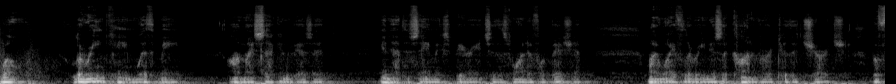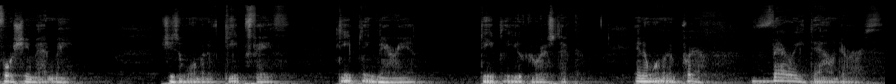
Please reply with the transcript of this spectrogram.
Well, Lorene came with me on my second visit and had the same experience with this wonderful bishop. My wife Lorene is a convert to the church before she met me. She's a woman of deep faith, deeply Marian, deeply Eucharistic, and a woman of prayer. Very down to earth,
